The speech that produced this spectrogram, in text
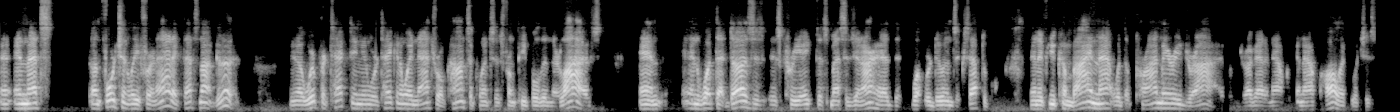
And, and that's unfortunately for an addict that's not good. You know we're protecting and we're taking away natural consequences from people in their lives. And and what that does is, is create this message in our head that what we're doing is acceptable. And if you combine that with the primary drive drug addict and, alcoholic, which is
